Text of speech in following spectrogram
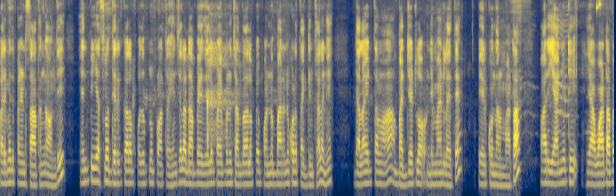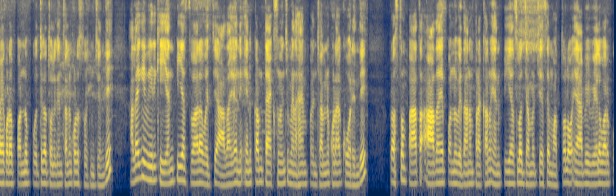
పరిమితి పన్నెండు శాతంగా ఉంది. ఎన్పీఎస్లో దీర్ఘకాల పొదుపును ప్రోత్సహించేలా డెబ్బై ఐదేళ్ళ పైబడిన చందాలపై పన్ను భారాన్ని కూడా తగ్గించాలని డెలైట్ తమ బడ్జెట్లో డిమాండ్లు అయితే పేర్కొందనమాట వారి యాన్యుటీ వాటాపై కూడా పన్ను పూర్తిగా తొలగించాలని కూడా సూచించింది. అలాగే వీరికి ఎన్పిఎస్ ద్వారా వచ్చే ఆదాయాన్ని ఇన్కమ్ ట్యాక్స్ నుంచి మినహాయించాలని కూడా కోరింది. ప్రస్తుతం పాత ఆదాయ పన్ను విధానం ప్రకారం ఎన్పిఎస్లో జమ చేసే మొత్తంలో యాభై వేల వరకు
